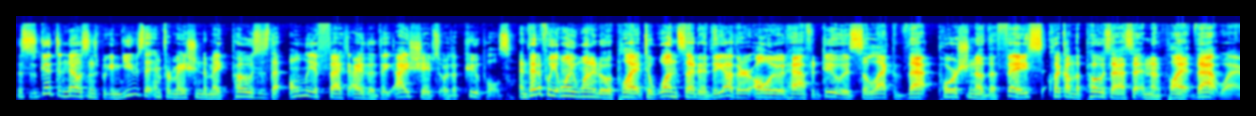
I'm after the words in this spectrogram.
This is good to know since we can use that information to make poses that only affect either the eye shapes or the pupils. And then if we only wanted to apply it to one side or the other, all we would have to do is select that portion of the face, click on the pose asset, and apply it that way.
